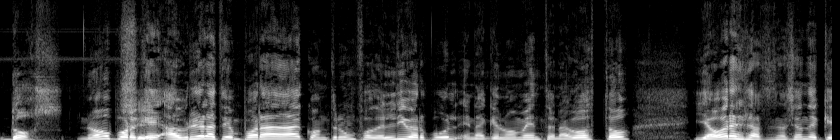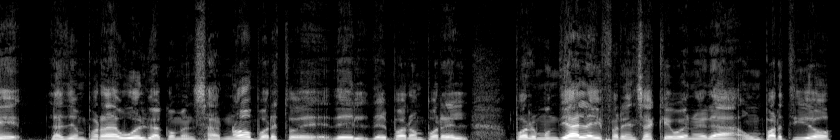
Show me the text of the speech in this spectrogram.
2, ¿no? Porque abrió la temporada con triunfo del Liverpool en aquel momento, en agosto, y ahora es la sensación de que la temporada vuelve a comenzar, ¿no? Por esto del parón por el, por el Mundial, la diferencia es que, bueno, era un partido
